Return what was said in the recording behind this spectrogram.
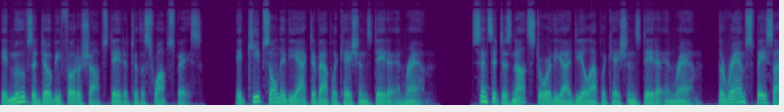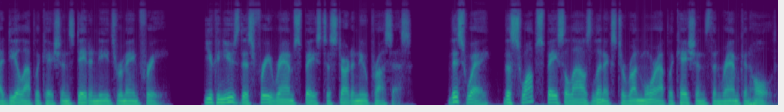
it moves Adobe Photoshop's data to the swap space. It keeps only the active application's data in RAM. Since it does not store the ideal application's data in RAM, the RAM space ideal application's data needs remain free. You can use this free RAM space to start a new process. This way, the swap space allows Linux to run more applications than RAM can hold.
